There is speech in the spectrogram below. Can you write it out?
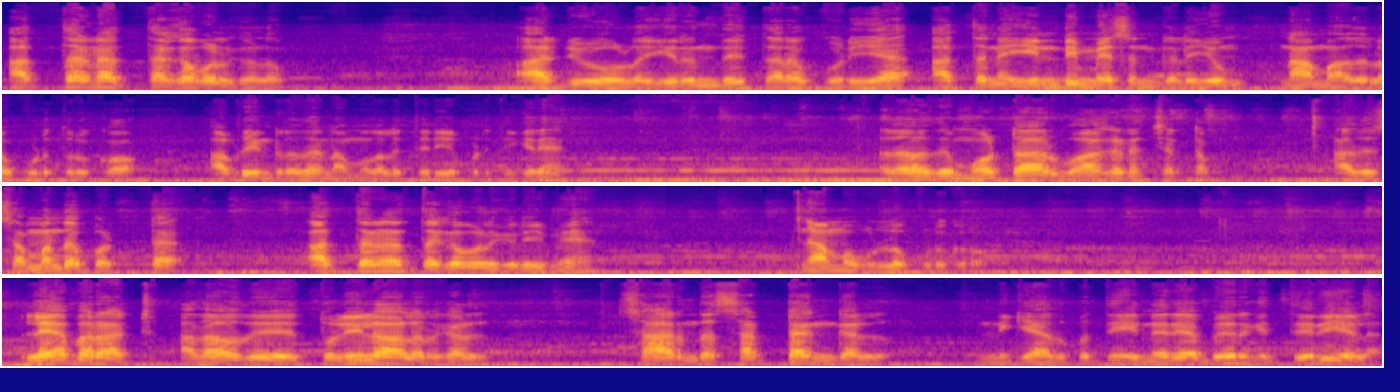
அத்தனை தகவல்களும் ஆர்டிஓவில் இருந்து தரக்கூடிய அத்தனை இன்டிமேஷன்களையும் நாம் அதில் கொடுத்துருக்கோம். அப்படின்றத நான் முதல்ல தெரியப்படுத்திக்கிறேன். அதாவது மோட்டார் வாகன சட்டம். அது சம்பந்தப்பட்ட அத்தனை தகவல்களையுமே நாம் உள்ளே கொடுக்குறோம். லேபர் ஆக்ட் அதாவது தொழிலாளர்கள் சார்ந்த சட்டங்கள் இன்னைக்கு அதை பற்றி நிறைய பேருக்கு தெரியலை.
